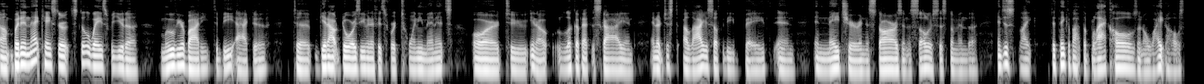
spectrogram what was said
Um, but in that case, there are still ways for you to move your body, to be active, to get outdoors, even if it's for 20 minutes, or to, you know, look up at the sky and and just allow yourself to be bathed in in nature and the stars and the solar system and the and just like to think about the black holes and the white holes.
